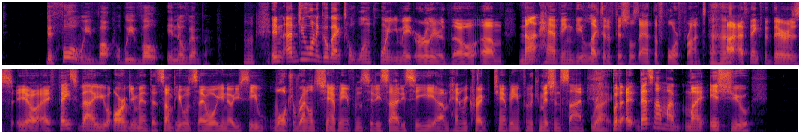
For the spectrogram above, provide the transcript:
before we vote, we vote in November. Mm-hmm. And I do want to go back to one point you made earlier, though, um, not having the elected officials at the forefront. Uh-huh. I, I, think that there is, you know, a face value argument that some people would say, well, you know, you see Walter Reynolds championing it from the city side, you see um, Henry Craig championing it from the commission side. Right. But I, that's not my my issue.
